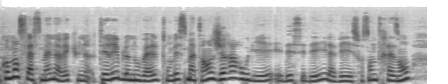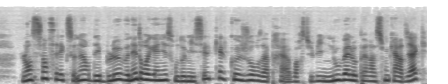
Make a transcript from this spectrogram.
On commence la semaine avec une terrible nouvelle tombée ce matin. Gérard Roulier est décédé, il avait 73 ans. L'ancien sélectionneur des Bleus venait de regagner son domicile quelques jours après avoir subi une nouvelle opération cardiaque.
